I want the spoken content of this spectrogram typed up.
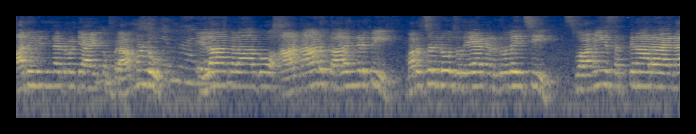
అది విన్నటువంటి ఆ యొక్క బ్రాహ్మణుడు ఎలాగలాగో ఆనాడు కాలం గడిపి మరుసటి రోజు ఉదయాన్ని నిద్రలేచి స్వామి సత్యనారాయణ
